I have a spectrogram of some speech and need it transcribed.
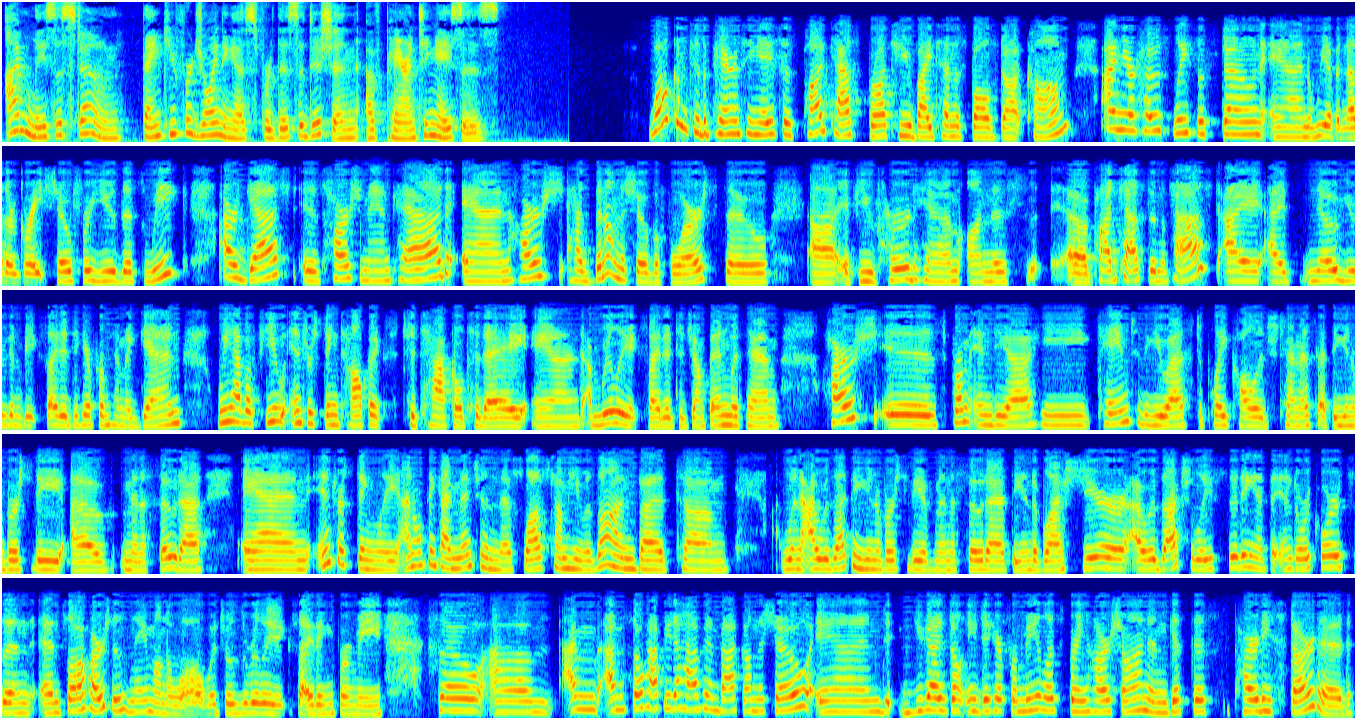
I'm Lisa Stone. Thank you for joining us for this edition of Parenting Aces. Welcome to the Parenting Aces podcast brought to you by tennisballs.com. I'm your host, Lisa Stone, and we have another great show for you this week. Our guest is Harsh Mankad, and Harsh has been on the show before, so uh, if you've heard him on this uh, podcast in the past, I, I know you're going to be excited to hear from him again. We have a few interesting topics to tackle today, and I'm really excited to jump in with him. Harsh is from India. He came to the U.S. to play college tennis at the University of Minnesota. And interestingly, I don't think I mentioned this last time he was on, but um, when I was at the University of Minnesota at the end of last year, I was actually sitting at the indoor courts and, and saw Harsh's name on the wall, which was really exciting for me. So um, I'm I'm so happy to have him back on the show. And you guys don't need to hear from me. Let's bring Harsh on and get this party started.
